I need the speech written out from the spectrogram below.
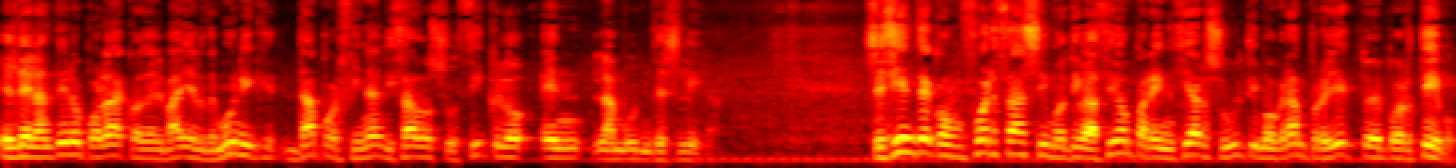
El delantero polaco del Bayern de Múnich da por finalizado su ciclo en la Bundesliga. Se siente con fuerzas y motivación para iniciar su último gran proyecto deportivo,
